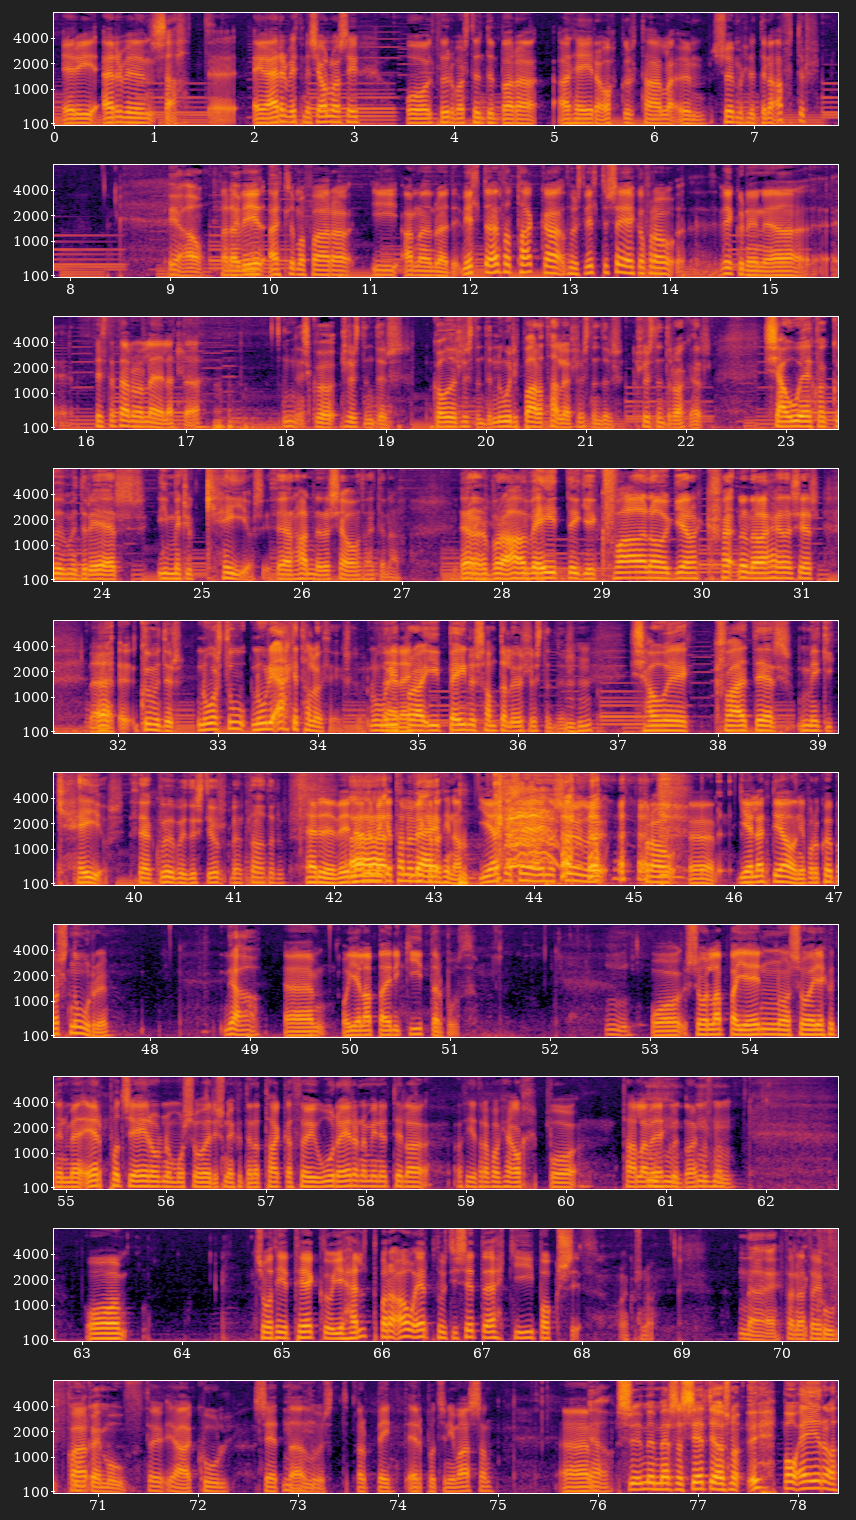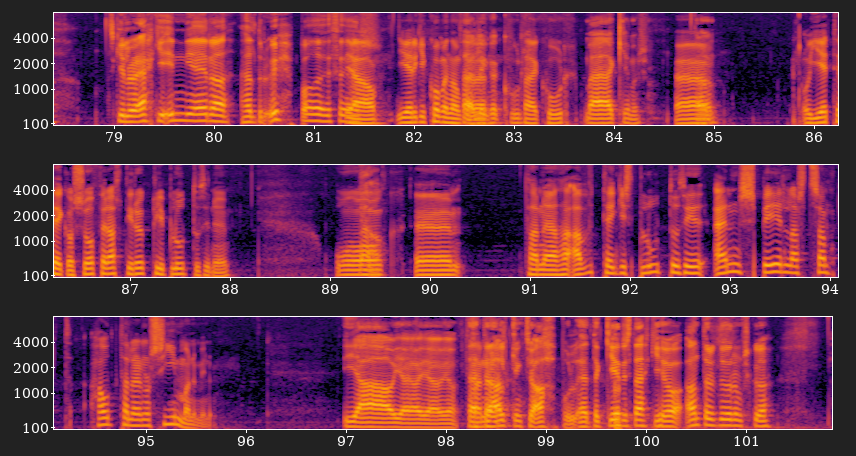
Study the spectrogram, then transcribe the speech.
er í erfiðum satt. eiga erfitt með sjálfa sig og þurfa stundum bara að heyra okkur tala um sömu hlutina aftur. Já, Þannig að við ætlum að fara í annað umræði Viltu ennþá taka, þú veist, viltu segja eitthvað frá vikuninni eða finnst þetta alveg leiðilegt eða? Nei, sko hlustendur góður hlustendur, nú er ég bara að tala hlustendur hlustendur okkar. Sjáu hvað Guðmundur er í miklu chaosi þegar hann er að sjá um þættina? Þegar hann er bara, hann veit ekki hvað hann á að gera, hvernig hann á að hegða sér Guðmundur, nú nú er ég ekki að tala við þig sko. nú er Nei, ég nei. bara í beinu samtali við hlustendur -hmm. sjáu hvað þetta er mikið chaos þegar Guðmundur stjórnar þáttunum Herðu, við nefnum Uh, ekki að tala um nei. vikuna þína Ég ætla að segja eina sögu frá uh, Ég lendi á hann, ég fór að kaupa snúru já, um, og ég lappaði inn í gítarbúð mm. og svo lappa ég inn og svo er ég einhvern veginn með Airpods í eyrunum og svo er ég svona einhvern veginn að taka þau úr eyrunum mínu til að, að því ég þarf að fá hjálp og tala við einhvern og eitthvað svona. og svo því ég tek þú, ég held bara á Airpods, þú veist, ég seti ekki í og eitthvað svona, nei, Þannig að þau cool, far- cool guy move. þau, já, cool seta, Mhm. þú veist, bara beint Airpodsin í vasan um, já, sumir mér að setja það svona upp á eirað skilur ekki inn í eira heldur upp á þau þegar Já, ég er ekki komin þangað. Það er en líka cool. Það er cool. Með það kemur. Um, Og ég tek og svo fyrir allt í rugli í bluetoothinu. Og um, Þannig að það aftengist bluetoothið En spilast samt hátalarinn á símanum mínum. Já, já, já, já, já. Þetta Þannig er algengt hjá Apple. Þetta gerist ekki hjá Android-vörum sko.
